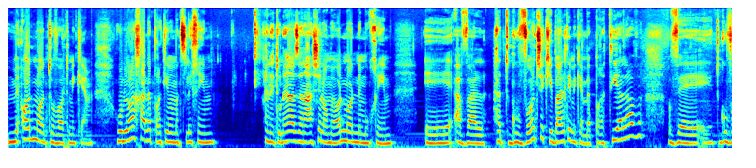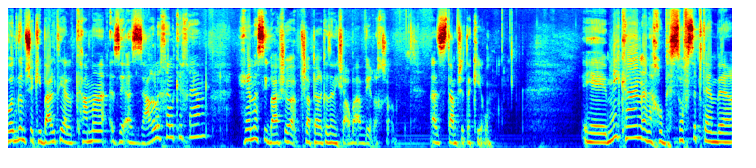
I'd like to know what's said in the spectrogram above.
מאוד מאוד טובות מכם. הוא לא אחד הפרקים המצליחים, הנתוני ההאזנה שלו מאוד מאוד נמוכים, אה, אבל התגובות שקיבלתי מכם בפרטי עליו, ותגובות גם שקיבלתי על כמה זה עזר לחלקכם, הם הסיבה שהפרק הזה נשאר באוויר עכשיו. אז סתם שתכירו. אה, מכאן אנחנו בסוף ספטמבר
